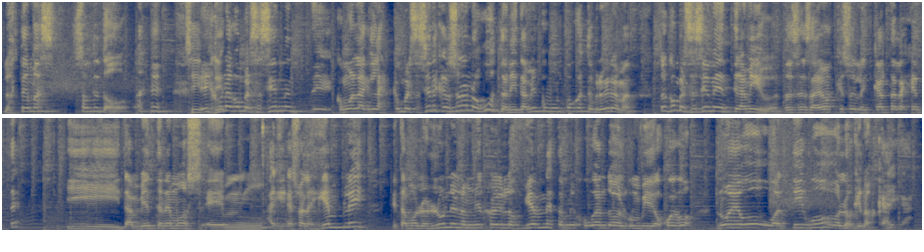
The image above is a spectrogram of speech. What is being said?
Los temas son de todo. Sí, es de- una conversación de- como la- las conversaciones que a nosotros nos gustan y también como un poco este programa. Son conversaciones entre amigos, entonces sabemos que eso le encanta a la gente. Y también tenemos eh, aquí casuales gameplay, que estamos los lunes, los miércoles y los viernes también jugando algún videojuego nuevo o antiguo o lo que nos caiga.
